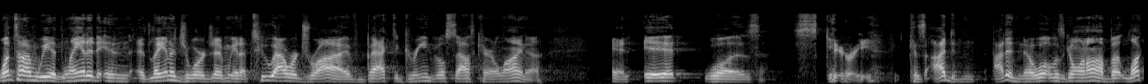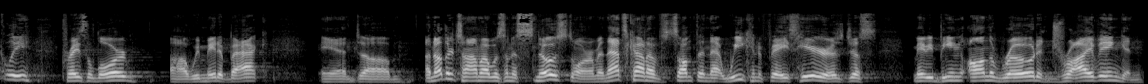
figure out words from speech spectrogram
One time we had landed in Atlanta, Georgia, and we had a two hour drive back to Greenville, South Carolina. And it was scary because I didn't, I didn't know what was going on. But luckily, praise the Lord, uh, we made it back. And um, another time I was in a snowstorm, and that's kind of something that we can face here is just maybe being on the road and driving and,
